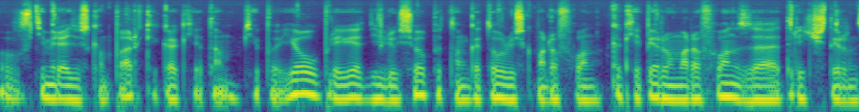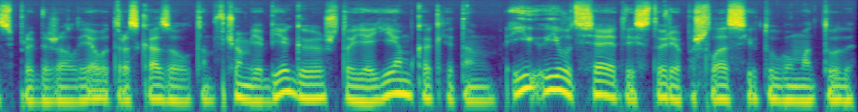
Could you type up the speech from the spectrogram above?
в Тимирязевском парке, как я там, типа, йоу, привет, делюсь опытом, готовлюсь к марафону. Как я первый марафон за 3.14 пробежал. Я вот рассказывал там, в чем я бегаю, что я ем, как я там... И, и вот вся эта история пошла с Ютубом оттуда.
